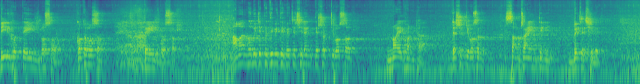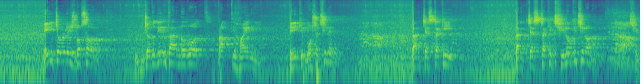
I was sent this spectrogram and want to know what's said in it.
দীর্ঘ তেইশ বছর। কত বছর? তেইশ বছর। আমার নবী যে পৃথিবীতে বেঁচে ছিলেন তেষট্টি বছর, নয় ঘণ্টা। তেষট্টি বছর সামটাইম তিনি বেঁচে ছিলেন এই চল্লিশ বছর যতদিন তার নবত প্রাপ্তি হয়নি, তিনি কি বসেছিলেন? তার চেষ্টা কি, তার চেষ্টা কি ছিল কি ছিল না? ছিল।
